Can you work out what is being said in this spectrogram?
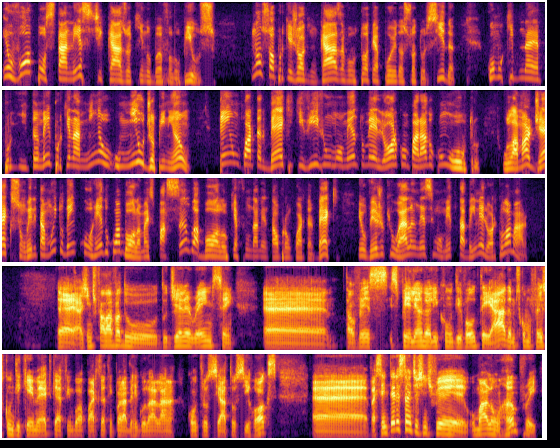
eu vou apostar neste caso aqui no Buffalo Bills, não só porque joga em casa, voltou a ter apoio da sua torcida, como que né, por, e também porque na minha humilde opinião, tem um quarterback que vive um momento melhor comparado com o outro. O Lamar Jackson, ele tá muito bem correndo com a bola, mas passando a bola, o que é fundamental para um quarterback, eu vejo que o Allen nesse momento tá bem melhor que o Lamar. É, a gente falava do, do Jalen Ramsey, é, talvez espelhando ali com o Devontae Adams, como fez com o DK Metcalf em boa parte da temporada regular lá contra o Seattle Seahawks. É, vai ser interessante a gente ver o Marlon Humphrey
